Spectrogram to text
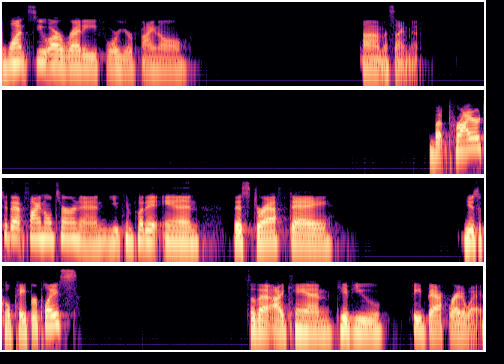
once you are ready for your final um, assignment. But prior to that final turn in, you can put it in this draft day musical paper place so that I can give you feedback right away.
